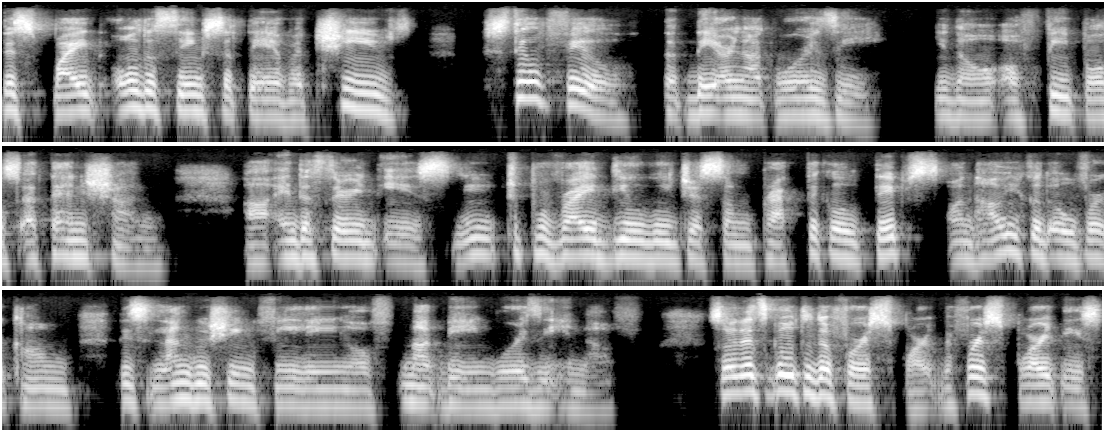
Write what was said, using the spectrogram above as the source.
despite all the things that they have achieved, still feel that they are not worthy? you know of people's attention uh, and the third is to provide you with just some practical tips on how you could overcome this languishing feeling of not being worthy enough so let's go to the first part the first part is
